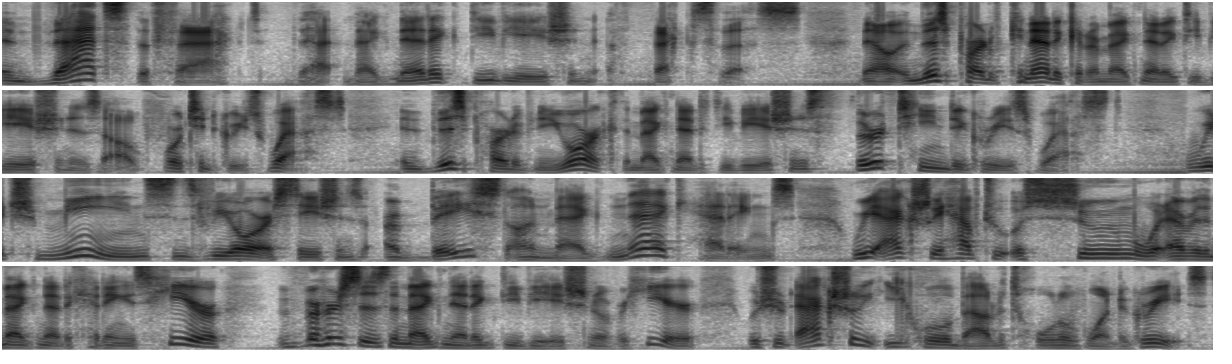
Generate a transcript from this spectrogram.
And that's the fact that magnetic deviation affects this. Now, in this part of Connecticut, our magnetic deviation is uh, 14 degrees west. In this part of New York, the magnetic deviation is 13 degrees west which means since VOR stations are based on magnetic headings, we actually have to assume whatever the magnetic heading is here versus the magnetic deviation over here, which would actually equal about a total of 1 degrees.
